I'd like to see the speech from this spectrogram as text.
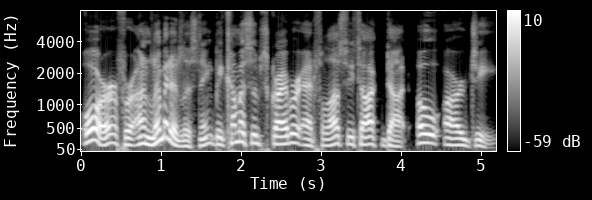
Or for unlimited listening, become a subscriber at philosophytalk.org.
